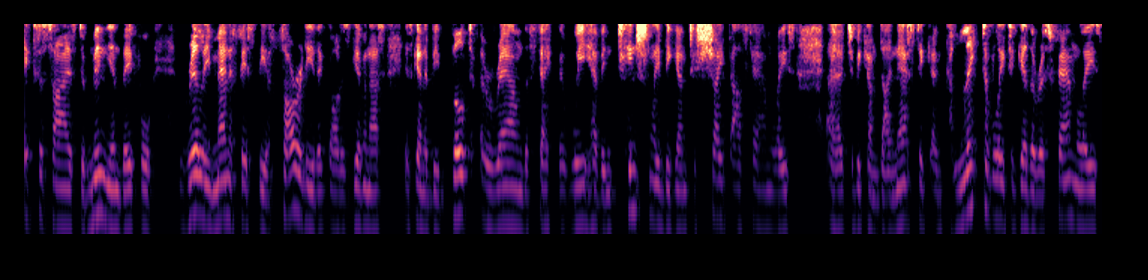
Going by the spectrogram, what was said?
exercise dominion therefore really manifest the authority that God has given us is going to be built around the fact that we have intentionally begun to shape our families uh, to become dynastic and collectively together as families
